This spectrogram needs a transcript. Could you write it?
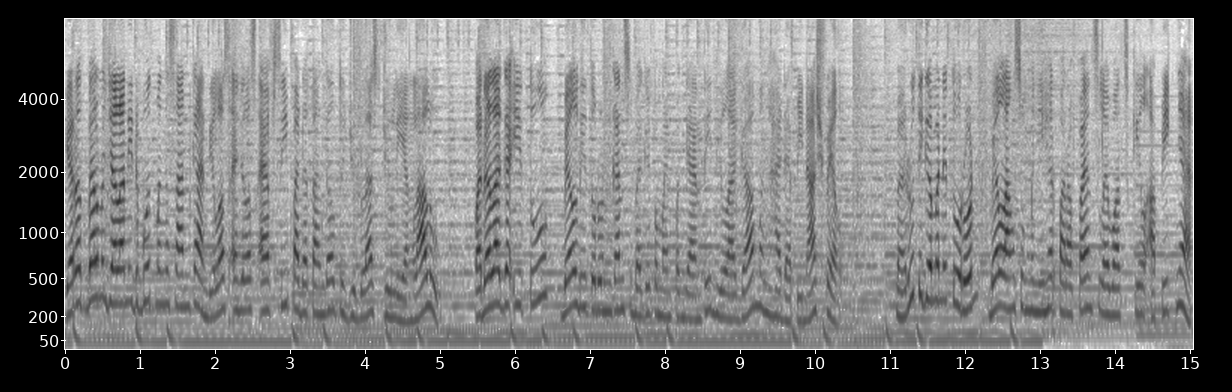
Gareth Bale menjalani debut mengesankan di Los Angeles FC pada tanggal 17 Juli yang lalu. Pada laga itu, Bell diturunkan sebagai pemain pengganti di laga menghadapi Nashville. Baru tiga menit turun, Bell langsung menyihir para fans lewat skill apiknya.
